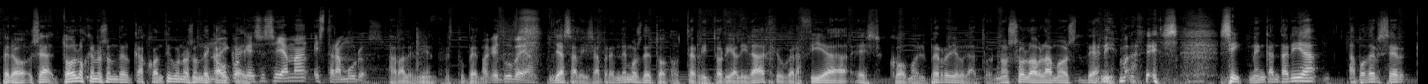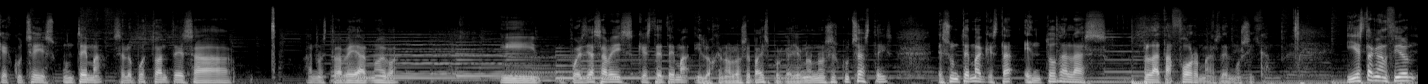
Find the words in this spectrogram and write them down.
Pero, o sea, todos los que no son del casco antiguo no son de no, Kai porque Kai. eso se llaman extramuros. Ah, vale, bien, estupendo. Para que tú veas. Ya sabéis, aprendemos de todo. Territorialidad, geografía, es como el perro y el gato. No solo hablamos de animales. Sí, me encantaría, a poder ser, que escuchéis un tema. Se lo he puesto antes a, a nuestra Bea nueva. Y pues ya sabéis que este tema, y los que no lo sepáis porque ayer no nos escuchasteis, es un tema que está en todas las plataformas de música. Y esta canción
